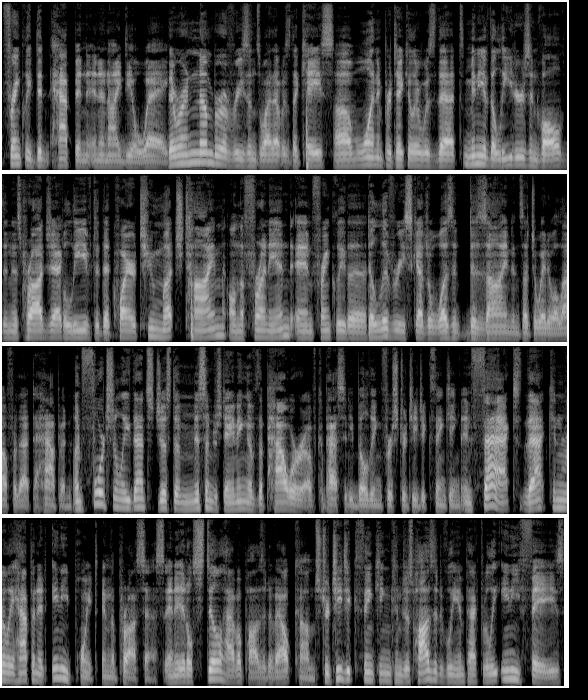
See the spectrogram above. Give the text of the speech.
frankly didn't happen in an ideal way. There were a number of reasons why that was the case. Uh, one in particular was that many of the leaders involved in this project believed that require too much time on the front end, and frankly, the delivery schedule wasn't designed in such a way to allow for that to happen. Unfortunately, that's just a misunderstanding of the power of capacity building for strategic thinking. In fact, that can really happen at any point in the process and it'll still have a positive outcome. Strategic thinking can just positively impact really any phase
